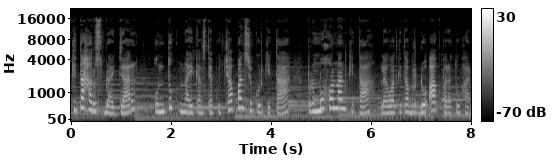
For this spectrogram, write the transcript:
Kita harus belajar untuk menaikkan setiap ucapan syukur kita, permohonan kita lewat kita berdoa kepada Tuhan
